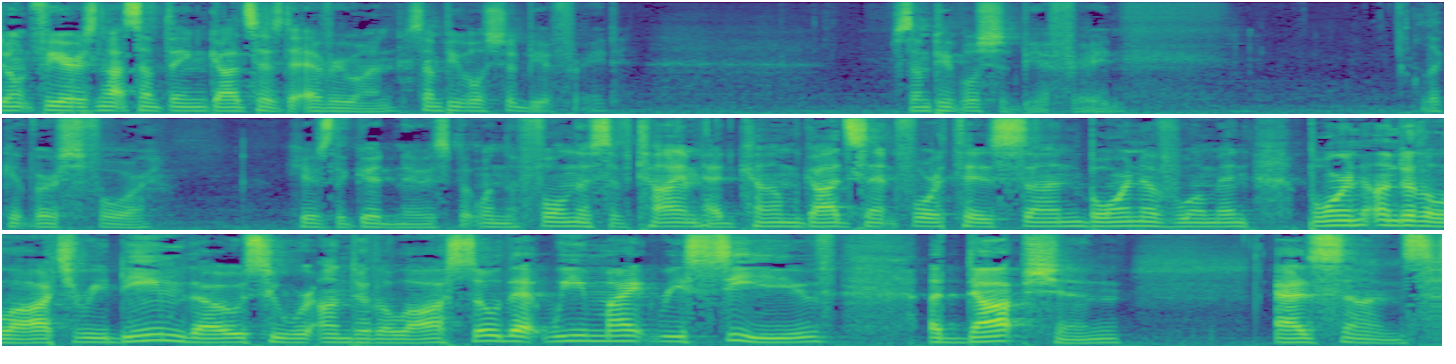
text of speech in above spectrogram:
Don't fear is not something God says to everyone. Some people should be afraid. Some people should be afraid. Look at verse 4. Here's the good news. But when the fullness of time had come, God sent forth his Son, born of woman, born under the law, to redeem those who were under the law, so that we might receive adoption as sons.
